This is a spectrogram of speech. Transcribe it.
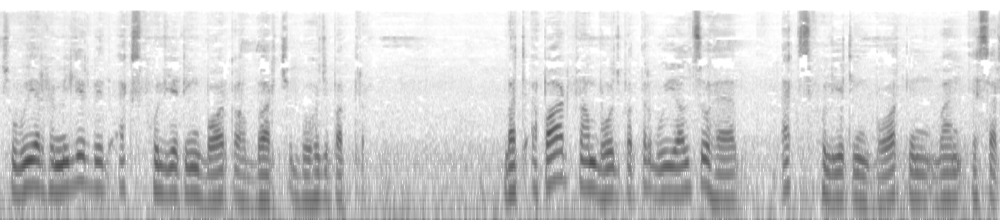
So we are familiar with exfoliating bark of birch Bhojpatra. But apart from Bhojpatra we also have exfoliating bark in one Acer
